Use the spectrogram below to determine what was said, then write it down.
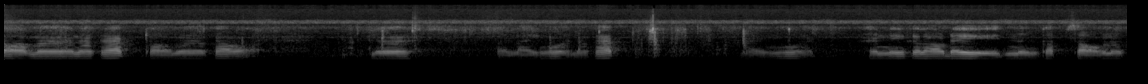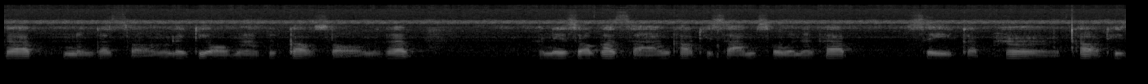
ต่อมานะครับ ต่อมาก็นะหลายงวดนะครับหลายงวด อันนี้ก็เราได้หนึ่งกับสองนะครับหนึ่งกับสองเลขที่ออกมาคือเก้าสองนะครับ อันนี้สองกับสามเข้าที่สามศูนย์นะครับสี่กับห้าเข้าที่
